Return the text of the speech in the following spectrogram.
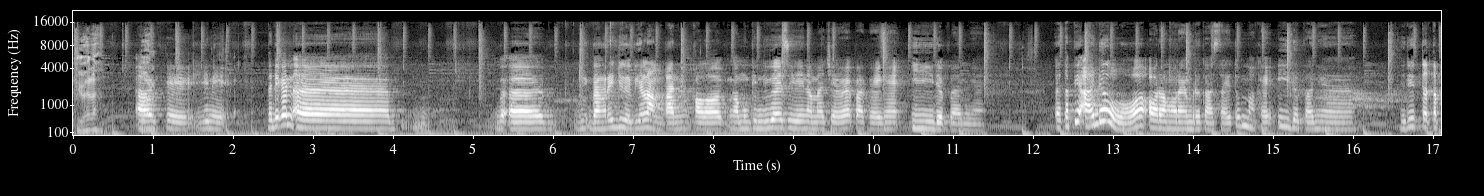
Gimana? Oke, gini. Tadi kan eh eh, Bang Ray juga bilang kan kalau nggak mungkin juga sih nama cewek pakainya i depannya. Eh, tapi ada loh orang-orang yang berkasta itu pakai i depannya. Jadi tetap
